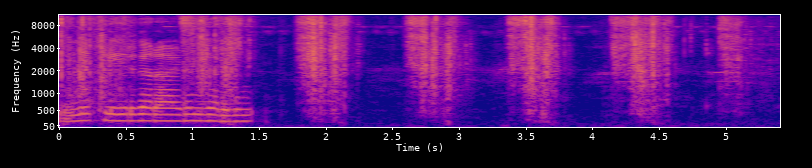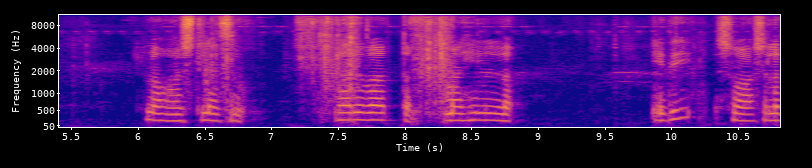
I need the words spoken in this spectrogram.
అన్నీ క్లియర్గా రాయడం జరిగింది. లాస్ట్ లెసన్ పరివర్తన మహిళ. ఇది సోషల్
